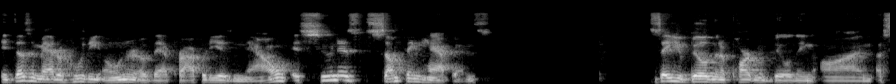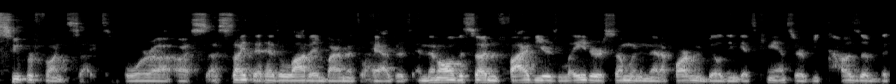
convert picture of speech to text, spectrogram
it doesn't matter who the owner of that property is now. As soon as something happens, say you build an apartment building on a Superfund site or a, a, a, site that has a lot of environmental hazards. And then all of a sudden, five years later, someone in that apartment building gets cancer because of the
